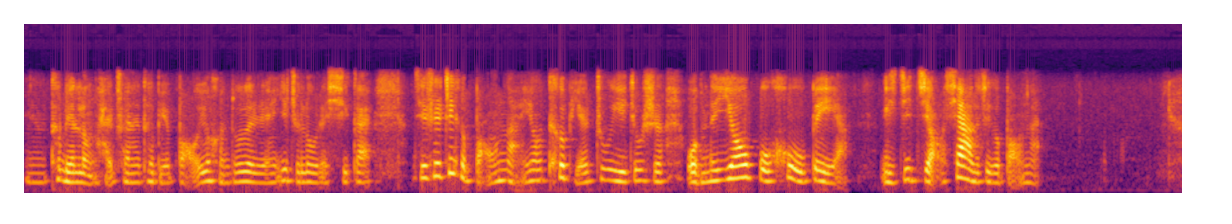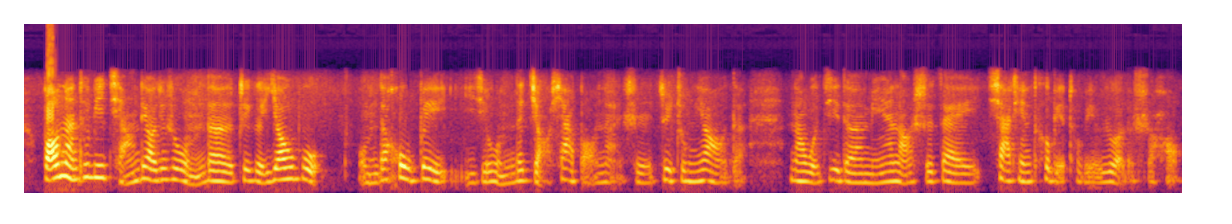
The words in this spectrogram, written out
嗯，特别冷还穿的特别薄，有很多的人一直露着膝盖。其实这个保暖要特别注意，就是我们的腰部、后背呀，以及脚下的这个保暖。保暖特别强调，就是我们的这个腰部、我们的后背以及我们的脚下保暖是最重要的。那我记得明艳老师在夏天特别特别热的时候。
